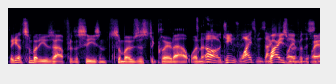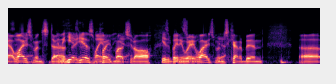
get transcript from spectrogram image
They got somebody who's out for the season. Somebody was just declared out, wasn't it? Oh, James Wiseman's not Wiseman. play for the season. Yeah, Wiseman's done. I mean, he hasn't, been played much yeah. at all. He hasn't anyway. Wiseman's Yeah. kind of been uh,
